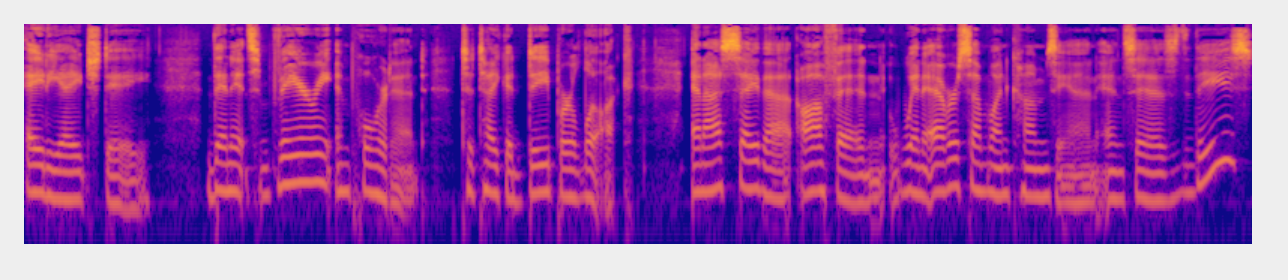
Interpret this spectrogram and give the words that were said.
ADHD, then it's very important to take a deeper look and I say that often whenever someone comes in and says, these,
